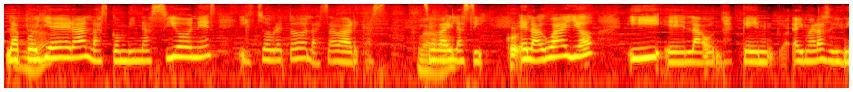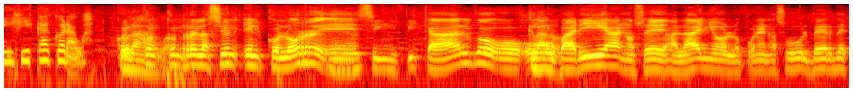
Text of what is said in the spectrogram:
La pollera, las combinaciones y sobre todo las abarcas. Se baila así. el aguayo y la onda, que en Aymara significa coragua. Con, relación, ¿el color eh, significa algo o, varía, no sé, al año lo ponen azul, verde,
